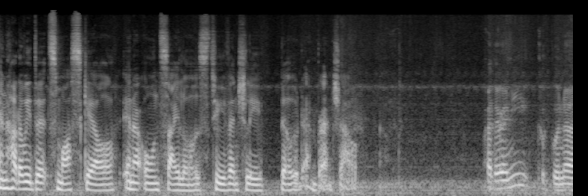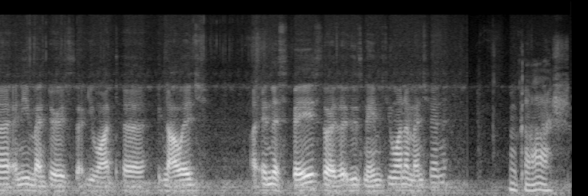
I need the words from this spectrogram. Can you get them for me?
and how do we do it small scale in our own silos to eventually build and branch out? Are there any kupuna any mentors that you want to acknowledge uh, in this space or the, whose names you want to mention? Oh gosh.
